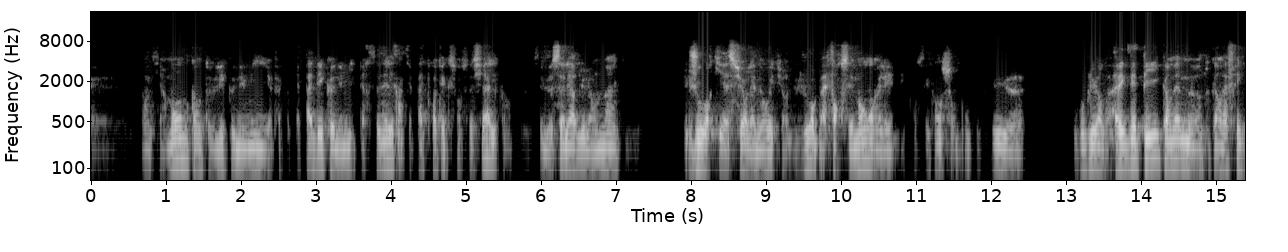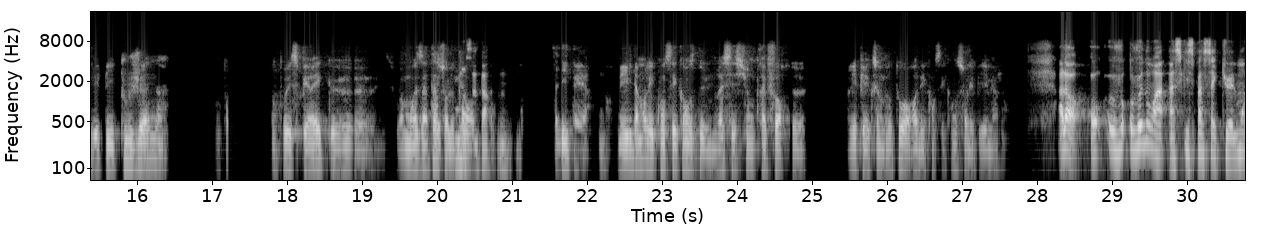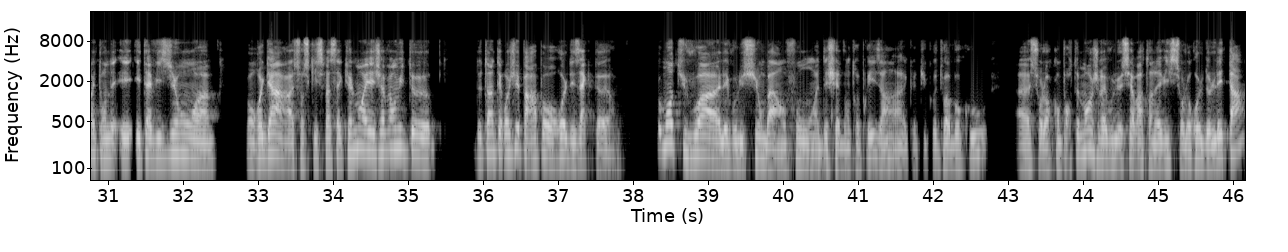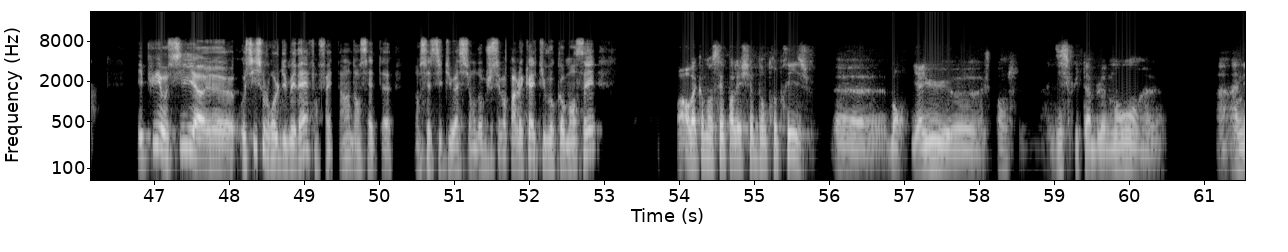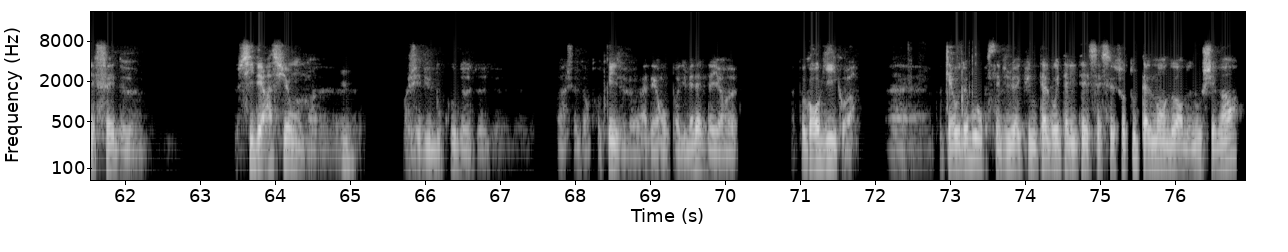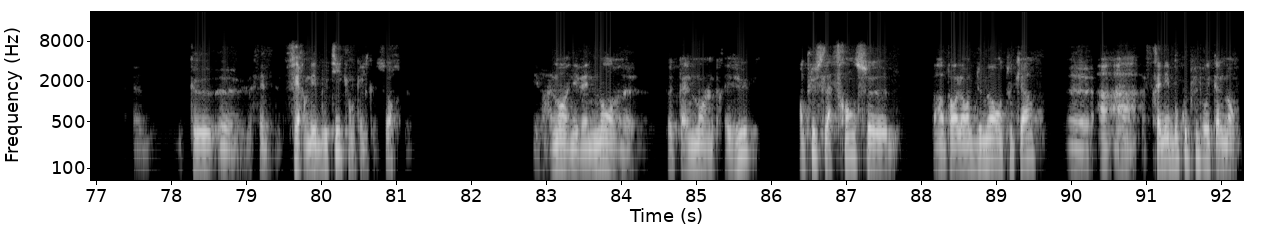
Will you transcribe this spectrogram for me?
dans le tiers-monde, quand l'économie, enfin, quand il n'y a pas d'économie personnelle, quand il n'y a pas de protection sociale, quand c'est le salaire du lendemain qui, du jour qui assure la nourriture du jour, bah forcément, les, conséquences sont beaucoup plus avec des pays quand même, en tout cas en Afrique, des pays plus jeunes, on peut espérer qu'ils soient moins atteints sur le plan. Mais évidemment, les conséquences d'une récession très forte dans les pays occidentaux auront des conséquences sur les pays émergents. Alors, revenons à, ce qui se passe actuellement et, ta vision, euh, ton regard sur ce qui se passe actuellement. Et j'avais envie de, de t'interroger par rapport au rôle des acteurs. Comment tu vois l'évolution, bah, en fond, des chefs d'entreprise, hein, que tu côtoies beaucoup, euh, sur leur comportement? J'aurais voulu aussi avoir ton avis sur le rôle de l'État et puis aussi, euh, aussi sur le rôle du MEDEF, en fait, hein, dans, cette, dans cette situation. Donc, je ne sais pas par lequel tu veux commencer. On va commencer par les chefs d'entreprise. Euh, bon, il y a eu, je pense, indiscutablement un, effet de, sidération. Mmh. Moi, j'ai vu beaucoup de, de, chefs d'entreprise, adhérents au poids du MEDEF d'ailleurs, un peu groggy, quoi. un peu chaos debout. C'est vu avec une telle brutalité. C'est surtout tellement en dehors de nos schémas que le fait de fermer boutique, en quelque sorte, est vraiment un événement totalement imprévu. En plus, la France, par rapport à l'Europe du Nord en tout cas, a, freiné beaucoup plus brutalement.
